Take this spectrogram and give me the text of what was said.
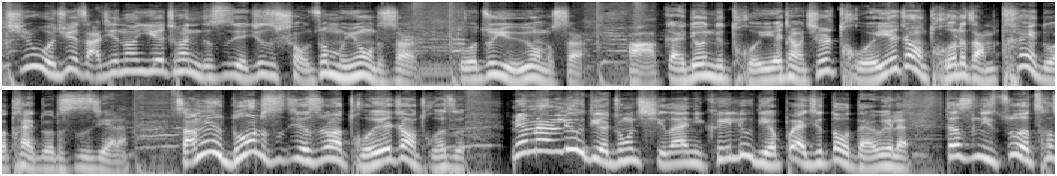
其实我觉得咋就能延长你的时间，就是少做没用的事儿，多做有用的事儿啊，改掉你的拖延症。其实拖延症拖了咱们太多太多的时间了，咱们有多少的时间是让拖延症拖走？明明六点钟起来，你可以六点半就到单位了，但是你坐厕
